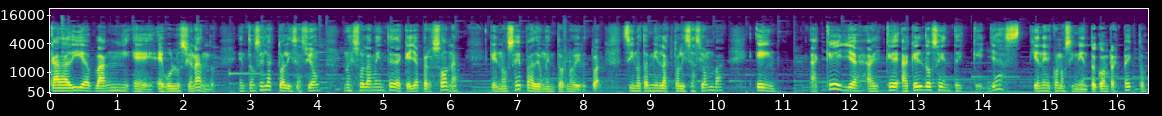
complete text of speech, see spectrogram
cada día van evolucionando. Entonces la actualización no es solamente de aquella persona, que no sepa de un entorno virtual, sino también la actualización va en aquella, aquel, docente que ya tiene conocimiento con respecto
